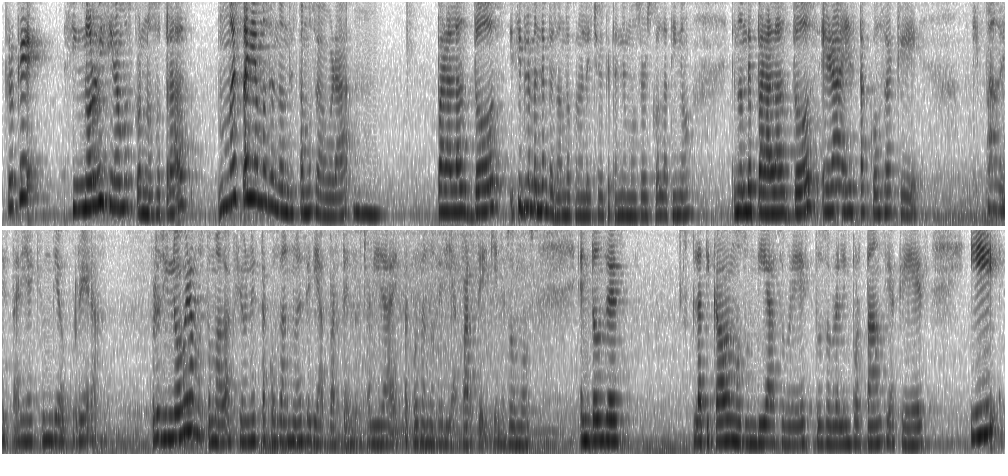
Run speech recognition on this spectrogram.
creo que si no lo hiciéramos con nosotras, no estaríamos en donde estamos ahora. Para las dos, simplemente empezando con el hecho de que tenemos Earth Latino, en donde para las dos era esta cosa que, qué padre estaría que un día ocurriera. Pero si no hubiéramos tomado acción, esta cosa no sería parte de nuestra vida, esta cosa no sería parte de quienes somos. Entonces, platicábamos un día sobre esto, sobre la importancia que es y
